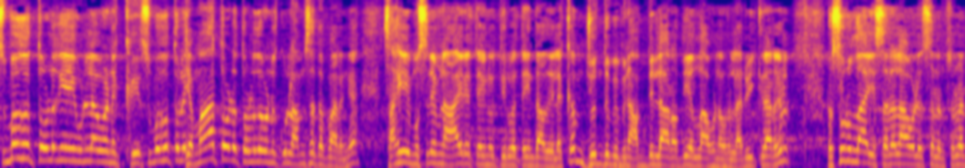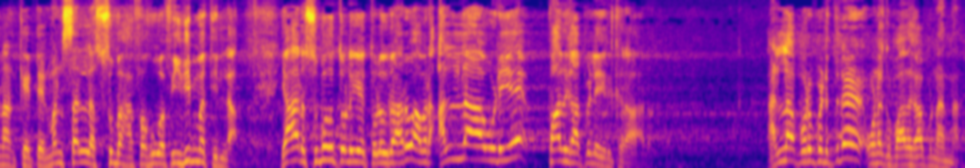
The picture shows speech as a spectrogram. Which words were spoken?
சுபகு தொழுகையை உள்ளவனுக்கு சுபகு தொழுகை ஜமாத்தோட தொழுதவனுக்கு உள்ள அம்சத்தை பாருங்க. சஹி முஸ்லிம்ல ஆயிரத்தி ஐநூத்தி இருபத்தி ஐந்தாவது இலக்கம். ஜுந்து பிபின் அப்துல்லா ரதி அல்லாஹ் அவர்கள் அறிவிக்கிறார்கள். ரசூலுல்லாஹி சல்லா அலி சொல்ல நான் கேட்டேன் மன் சல்ல சுபஹ ஃபஹுவ ஃபீ திம்மத்தில்லா. யார் சுபகு தொழுகையை தொழுகிறாரோ அவர் அல்லாஹ்வுடைய பாதுகாப்பிலே இருக்கிறார். அல்லாஹ் பொறுப்படுத்தின உனக்கு பாதுகாப்பு நான் தான்.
